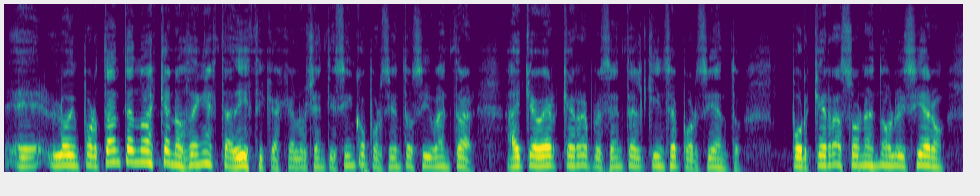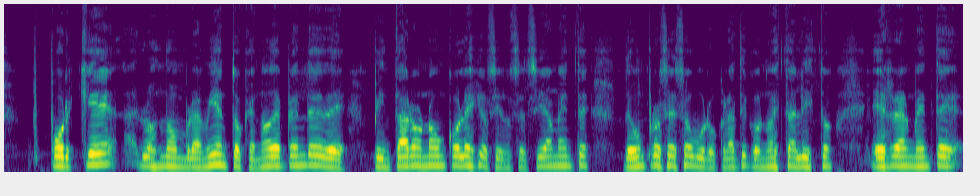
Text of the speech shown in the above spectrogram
eh, lo importante no es que nos den estadísticas, que el 85% sí va a entrar. Hay que ver qué representa el 15%. ¿Por qué razones no lo hicieron? ¿Por qué los nombramientos, que no depende de pintar o no un colegio, sino sencillamente de un proceso burocrático, no está listo? Es realmente...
